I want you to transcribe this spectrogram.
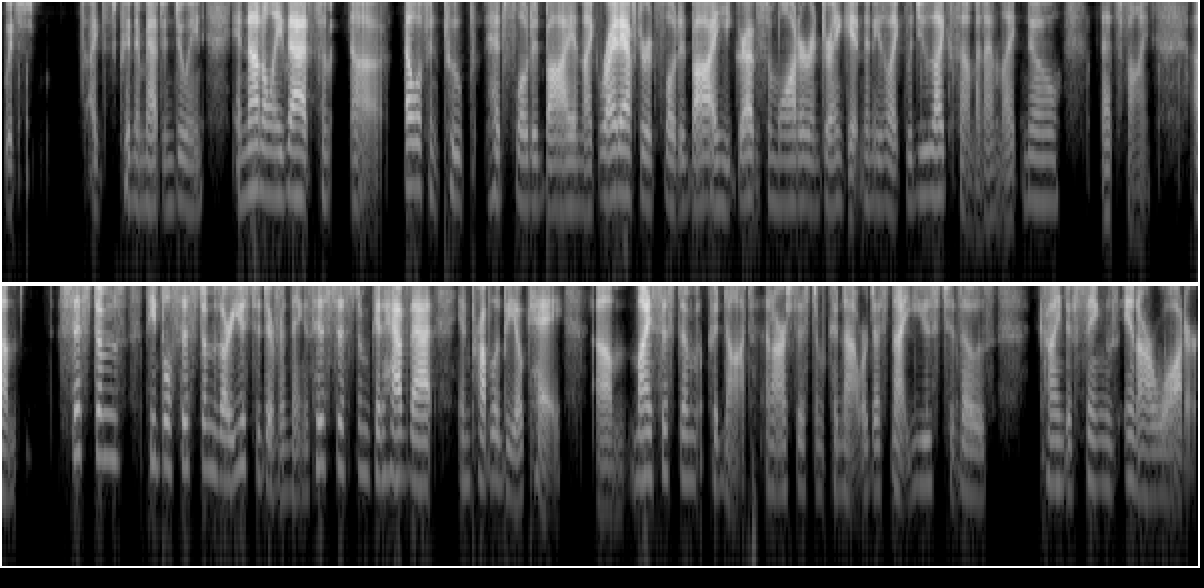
which I just couldn't imagine doing. And not only that, some uh, elephant poop had floated by, and like right after it floated by, he grabbed some water and drank it. And then he's like, "Would you like some?" And I'm like, "No, that's fine." Um, systems, people's systems are used to different things. His system could have that and probably be okay. Um, my system could not, and our system could not. We're just not used to those kind of things in our water.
